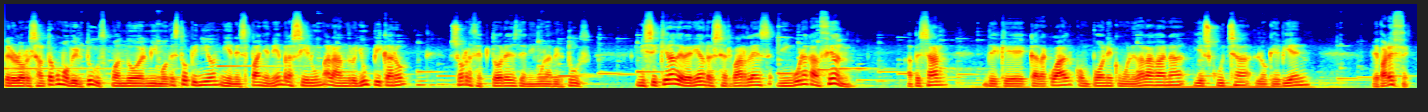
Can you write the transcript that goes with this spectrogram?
pero lo resaltó como virtud, cuando en mi modesta opinión ni en España ni en Brasil un malandro y un pícaro son receptores de ninguna virtud. Ni siquiera deberían reservarles ninguna canción, a pesar de que cada cual compone como le da la gana y escucha lo que bien le parece.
